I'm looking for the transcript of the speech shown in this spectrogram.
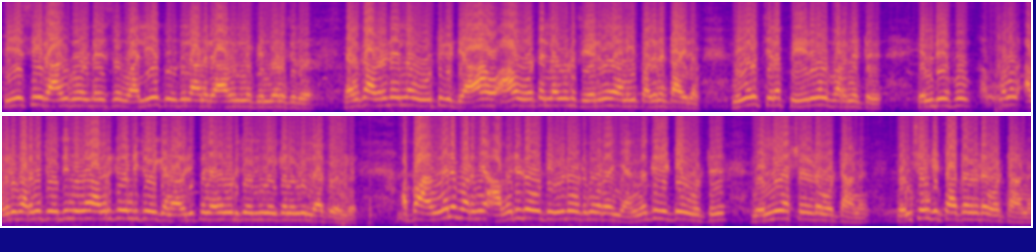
P S C rank holders വലിയ തോതിലാണ് രാഹുലിനെ പിന്തുണച്ചത്. ഞങ്ങൾക്ക് അവരുടെ എല്ലാം വോട്ട് കിട്ടി. ആ ആ വോട്ടെല്ലാം കൂടെ ചേരുന്നതാണ് ഈ പതിനെട്ടായിരം. നിങ്ങൾ ചില പേരുകൾ പറഞ്ഞിട്ട് എൽ ഡി എഫ് നമ്മൾ അവർ പറഞ്ഞ ചോദ്യം നിങ്ങൾ അവർക്ക് വേണ്ടി ചോദിക്കണം. അവരിപ്പോൾ ഞങ്ങളോട് ചോദ്യം ചോദിക്കാൻ ഇവിടെ ഇല്ലാത്തതുകൊണ്ട്. അപ്പൊ അങ്ങനെ പറഞ്ഞ് അവരുടെ വോട്ട് ഇവരുടെ വോട്ടെന്ന് പറഞ്ഞാൽ ഞങ്ങൾക്ക് കിട്ടിയ വോട്ട് നെല്ല് കർഷകരുടെ വോട്ടാണ് പെൻഷൻ കിട്ടാത്തവരുടെ വോട്ടാണ്.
